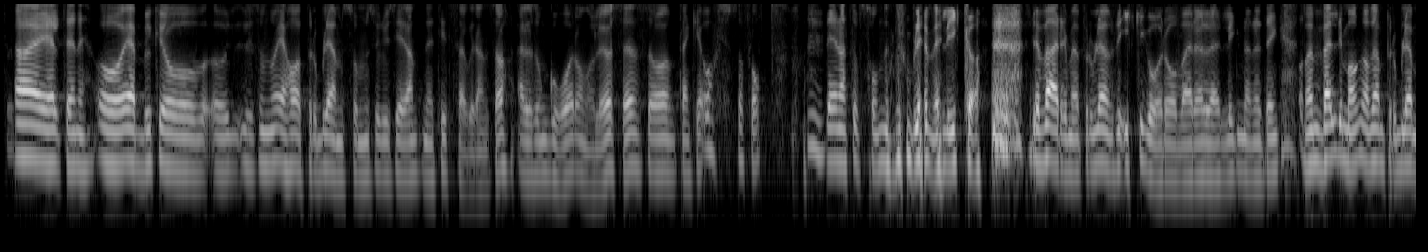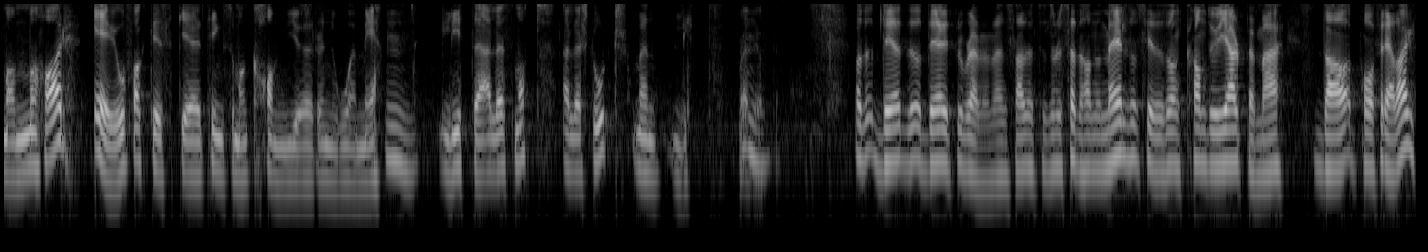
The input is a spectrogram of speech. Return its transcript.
Jeg er helt enig. Og jeg bruker jo, liksom når jeg har et problem som, som du sier, enten er tidsavgrensa, eller som går an å løse, så tenker jeg åh, så flott. Mm. Det er nettopp sånne problemer jeg liker. Det er verre med problemer som ikke går over, eller lignende ting. Men veldig mange av de problemene man har, er jo faktisk eh, ting som man kan gjøre noe med. mm. Lite eller smått eller stort, men litt. Veldig Mm. ofte. Og det, det, er litt problemet med en sånn, Når du sender han en mail, så sier du sånn Kan du hjelpe meg da på fredag?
